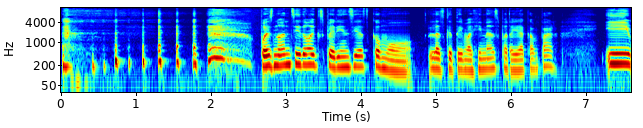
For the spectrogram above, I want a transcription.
pues no han sido experiencias como las que te imaginas para ir a acampar. Y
